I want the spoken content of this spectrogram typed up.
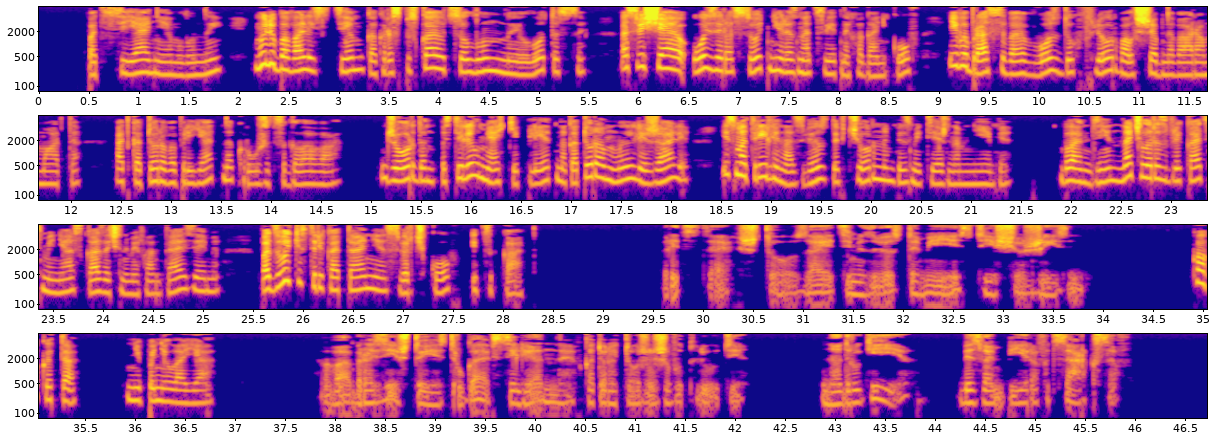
Под сиянием луны мы любовались тем, как распускаются лунные лотосы, освещая озеро сотней разноцветных огоньков и выбрасывая в воздух флер волшебного аромата, от которого приятно кружится голова. Джордан постелил мягкий плед, на котором мы лежали и смотрели на звезды в черном безмятежном небе. Блондин начал развлекать меня сказочными фантазиями под звуки стрекотания, сверчков и цикад. «Представь, что за этими звездами есть еще жизнь». «Как это?» Не поняла я. Вообрази, что есть другая вселенная, в которой тоже живут люди. Но другие, без вампиров и царксов.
